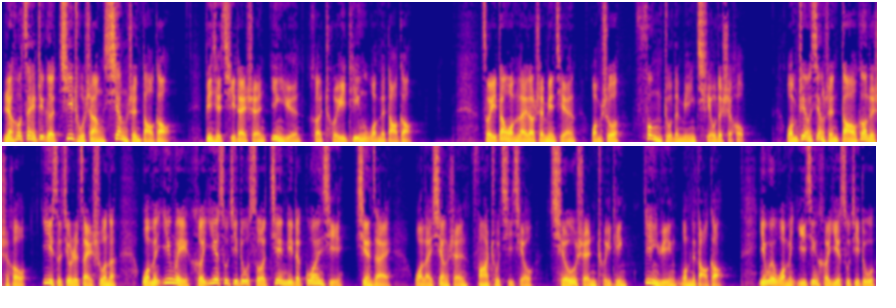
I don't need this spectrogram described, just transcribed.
然后在这个基础上向神祷告，并且期待神应允和垂听我们的祷告。所以，当我们来到神面前，我们说奉主的名求的时候，我们这样向神祷告的时候，意思就是在说呢：我们因为和耶稣基督所建立的关系，现在我来向神发出祈求，求神垂听应允我们的祷告，因为我们已经和耶稣基督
